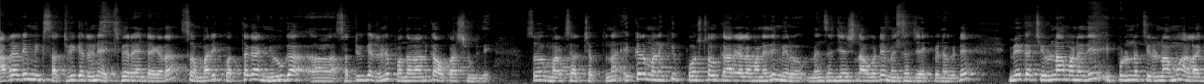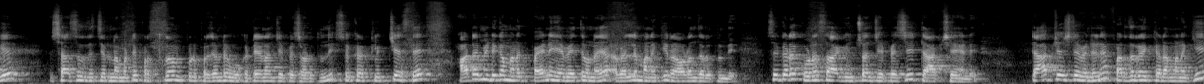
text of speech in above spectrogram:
ఆల్రెడీ మీకు సర్టిఫికేట్ అనేది ఎక్స్పైర్ అయింటాయి కదా. సో మరి కొత్తగా న్యూగా సర్టిఫికేట్ అనేది పొందడానికి అవకాశం ఉంటుంది. సో మరొకసారి చెప్తున్నా. ఇక్కడ మనకి పోస్టల్ కార్యాలయం అనేది మీరు మెన్షన్ చేసినా ఒకటే మెన్షన్ చేయకపోయినా ఒకటే. మీ యొక్క చిరునామా అనేది ఇప్పుడున్న చిరునామా అలాగే శాశ్వత చిరునామా అంటే ప్రస్తుతం ఇప్పుడు ప్రజెంట్ ఒకటేనని చెప్పేసి అడుగుతుంది. సో ఇక్కడ క్లిక్ చేస్తే ఆటోమేటిక్గా మనకు పైన ఏవైతే ఉన్నాయో అవన్నీ మనకి రావడం జరుగుతుంది. సో ఇక్కడ కొనసాగించు అని చెప్పేసి ట్యాప్ చేయండి. ట్యాప్ చేసిన వెంటనే ఫర్దర్గా ఇక్కడ మనకి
